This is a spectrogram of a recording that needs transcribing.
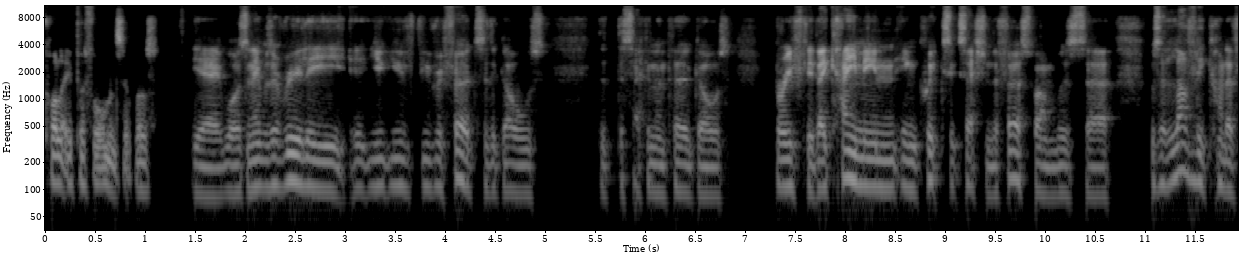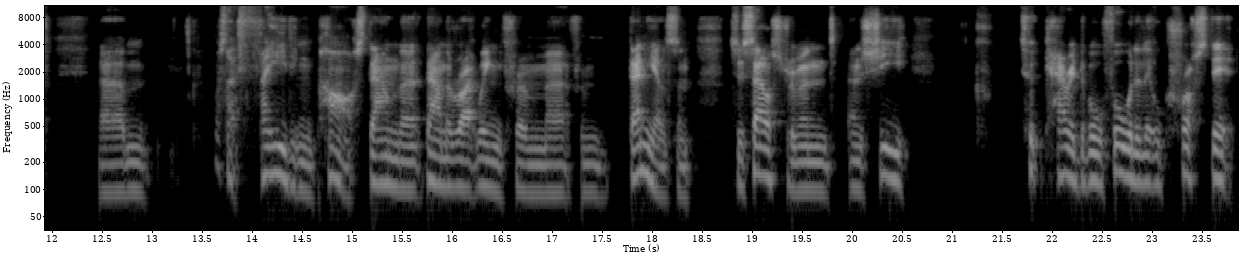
quality performance it was. Yeah, it was, and it was a really you you've you've referred to the goals, the, the second and third goals briefly. They came in in quick succession. The first one was uh, was a lovely kind of um, what's that fading pass down the down the right wing from uh, from Danielsson to Sällström, and and she took carried the ball forward a little, crossed it,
